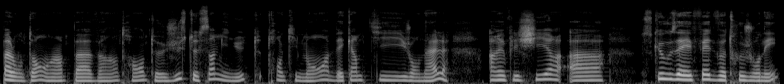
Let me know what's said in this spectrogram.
pas longtemps, hein, pas 20, 30, juste 5 minutes tranquillement avec un petit journal à réfléchir à ce que vous avez fait de votre journée,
